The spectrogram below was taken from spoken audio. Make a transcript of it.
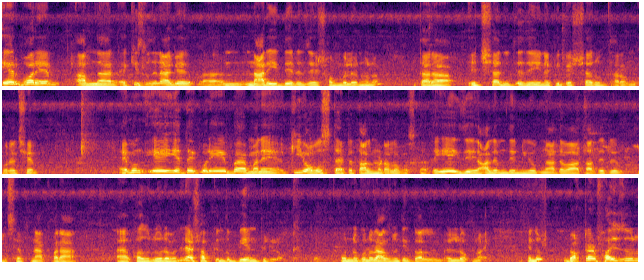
এরপরে আপনার কিছুদিন আগে নারীদের যে সম্মেলন হলো, তারা হিৎসা নিতে যেয়ে নাকি বেশ্যারূপ ধারণ করেছে। এবং এই এতে করে বা মানে কি অবস্থা, একটা তালমাটাল অবস্থা। তো এই যে আলেমদের নিয়োগ না দেওয়া, তাদের সেফ না করা ফজলুর রহমান, এরা সব কিন্তু বিএনপির লোক। অন্য কোনো রাজনৈতিক দলের লোক নয়। কিন্তু ডক্টর ফয়জুল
